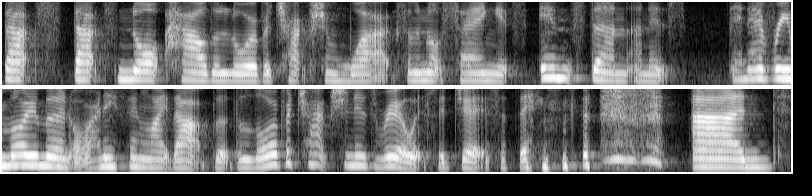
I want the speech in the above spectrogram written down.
That's that's not how the law of attraction works. And i'm not saying it's instant and it's in every moment or anything like that but the law of attraction is real. It's legit. It's a thing. And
